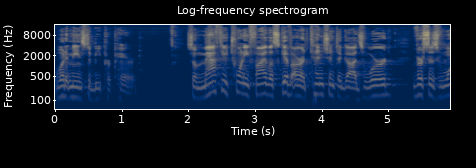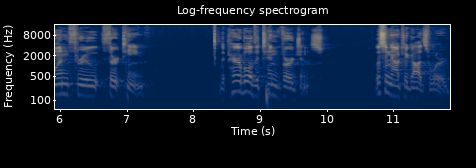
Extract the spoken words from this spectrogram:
what it means to be prepared? So, Matthew 25, let's give our attention to God's word, verses 1 through 13. The parable of the ten virgins. Listen now to God's word.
